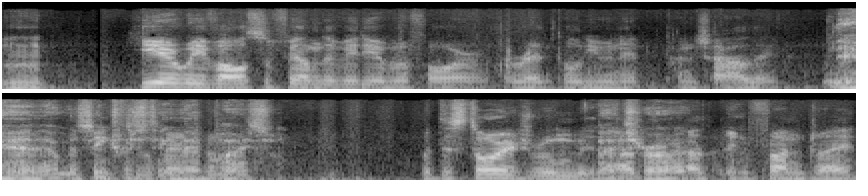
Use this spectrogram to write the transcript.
Mm. Here we've also filmed a video before, a rental unit, Panchale. Yeah, that was interesting, that place. With the storage room That's out, right. out in front, right?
